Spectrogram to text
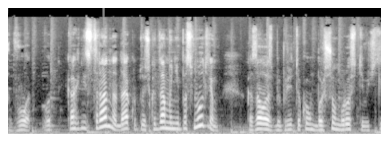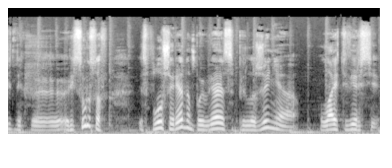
Вот. Вот как ни странно, да, то есть, когда мы не посмотрим, казалось бы, при таком большом росте вычислительных э, ресурсов, сплошь и рядом появляются приложения light версии,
